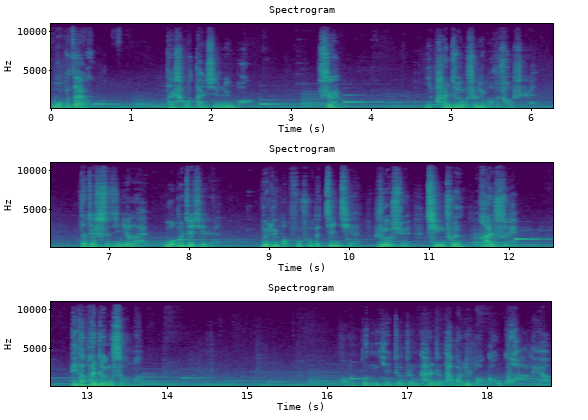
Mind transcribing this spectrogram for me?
我不在乎，但是我担心绿宝。是，你潘志勇是绿宝的创始人，但这十几年来，我们这些人为绿宝付出的金钱、热血、青春、汗水，比他潘志勇少吗？我们不能眼睁睁看着他把绿宝搞垮了呀！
